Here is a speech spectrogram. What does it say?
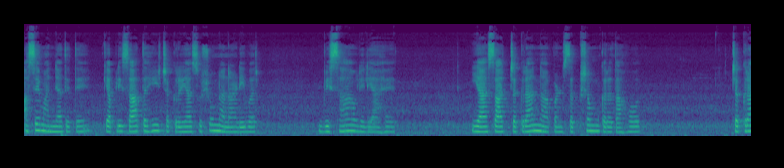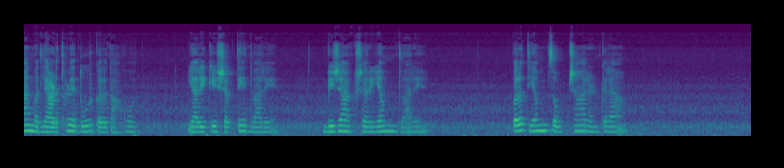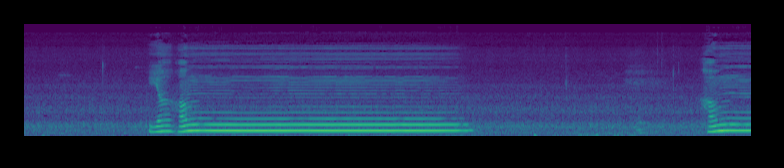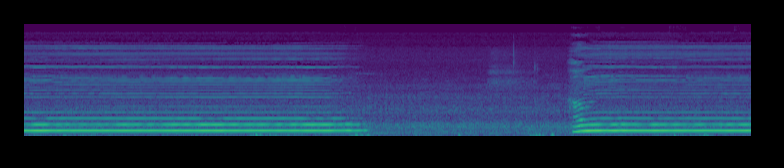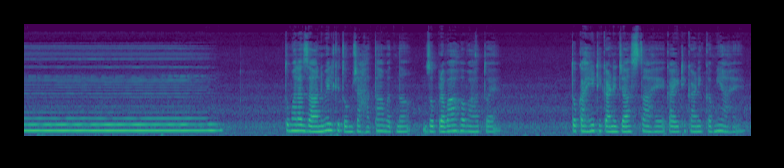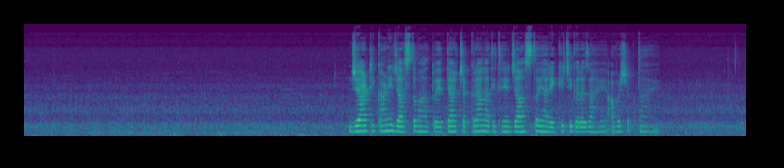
असे मानण्यात येते की आपली सातही चक्र या सुषुम्ना नाडीवर विसावलेली आहेत. या सात चक्रांना आपण सक्षम करत आहोत. चक्रांमधले अडथळे दूर करत आहोत. या रेकी शक्तीद्वारे बीजाक्षर यमद्वारे परत यमचं उच्चारण करा. य तुम्हाला जाणवेल की तुमच्या हातामधनं जो प्रवाह वाहतो आहे तो काही ठिकाणी जास्त आहे काही ठिकाणी कमी आहे. ज्या ठिकाणी जास्त वाहतोय त्या चक्राला तिथे जास्त ह्या रेखेची गरज आहे आवश्यकता आहे.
